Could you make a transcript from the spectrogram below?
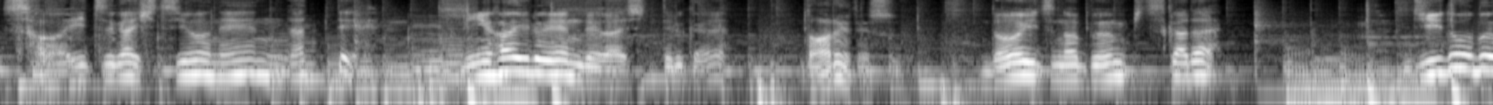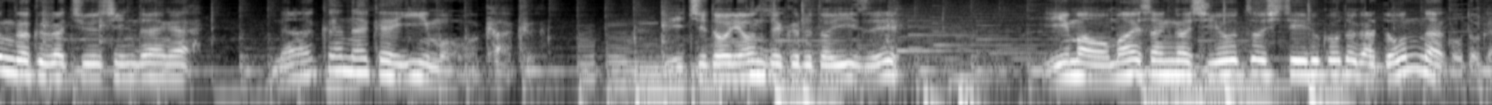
そいつが必要ねえんだって。ミハイル・エンデは知ってるか？誰です？ドイツの文筆家だ。児童文学が中心だがなかなかいいもんを書く。一度読んでくるといいぜ。今お前さんがしようとしていることがどんなことか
